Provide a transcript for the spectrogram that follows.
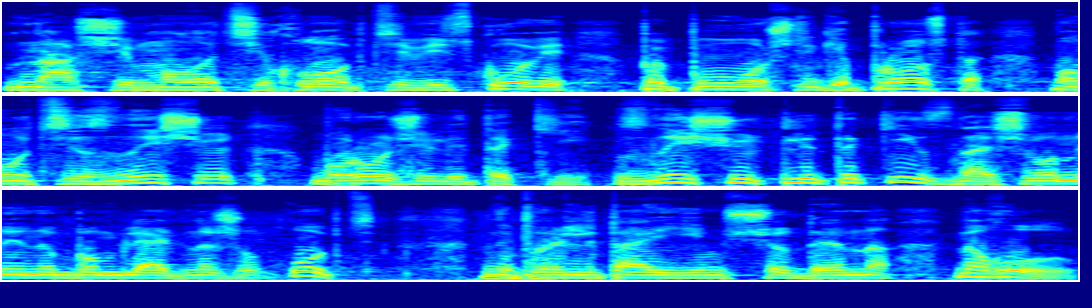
Наші молодці хлопці, військові, ППОшники просто молодці знищують ворожі літаки. Знищують літаки, значить вони не бомблять наших хлопців, не прилітає їм щоденно на голову.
